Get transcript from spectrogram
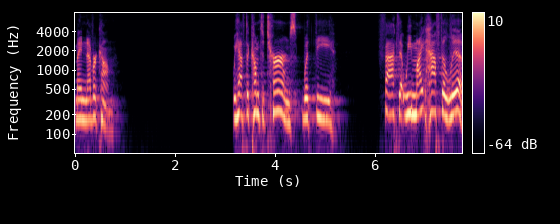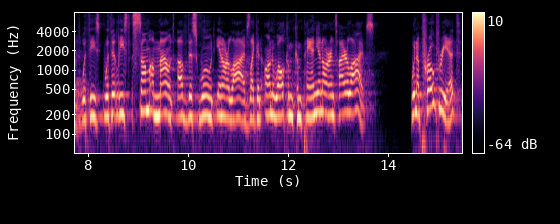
may never come. We have to come to terms with the fact that we might have to live with, these, with at least some amount of this wound in our lives, like an unwelcome companion our entire lives. When appropriate,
